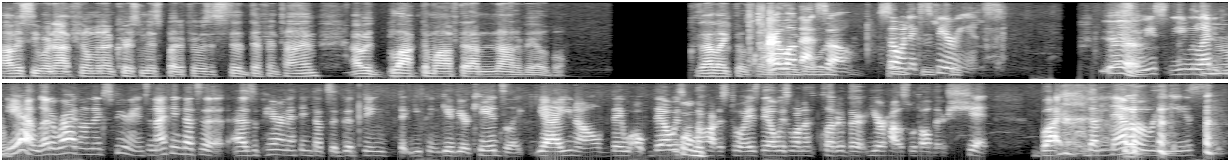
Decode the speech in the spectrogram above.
obviously we're not filming on Christmas, but if it was a still different time, I would block them off that I'm not available. Cause I like those. I love that. So, so an experience. Yeah. So you, you let it, yeah, let it ride on an experience. And I think that's a, as a parent, I think that's a good thing that you can give your kids. Like, yeah, you know, they, they always well, want the hottest toys. They always want to clutter their, your house with all their shit. But the memories, the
